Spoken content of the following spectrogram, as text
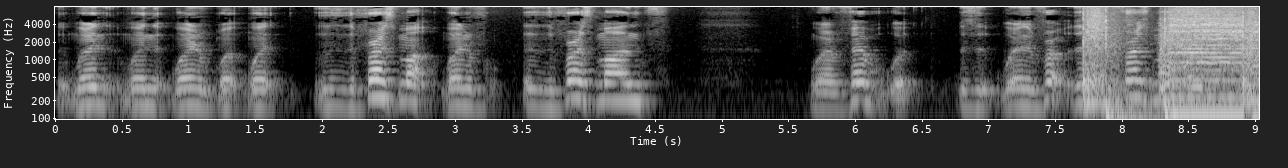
when when when when, this is the first month when this is the first month when February this is when this is the first month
